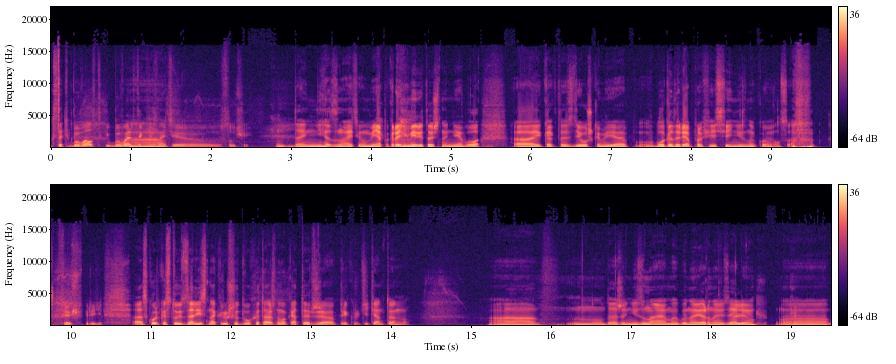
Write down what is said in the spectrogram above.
Кстати, бывал, бывали такие, А. знаете, э, случаи? Да нет, знаете, у меня, по крайней мере, точно не было. А, И как-то с девушками я благодаря профессии не знакомился. Все еще впереди. А Сколько стоит залезть на крышу двухэтажного коттеджа, прикрутить антенну? А, ну, даже не знаю. Мы бы, наверное, взяли а,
